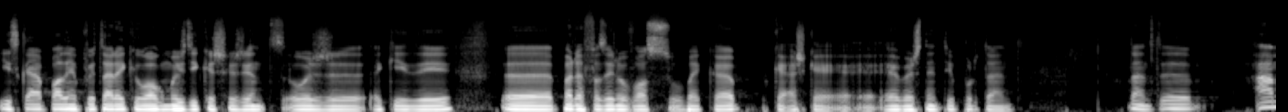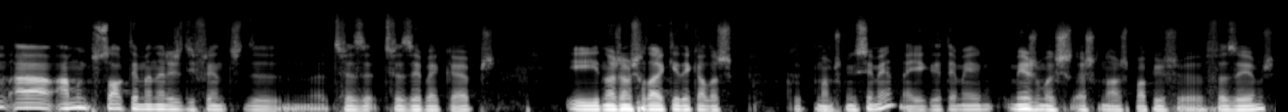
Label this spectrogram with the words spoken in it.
E se calhar podem aproveitar aqui algumas dicas que a gente hoje aqui dê uh, para fazer o vosso backup porque acho que é, é, é bastante importante. Portanto, uh, há, há, há, muito pessoal que tem maneiras diferentes de, de, fazer, de fazer backups e nós vamos falar aqui daquelas que tomamos conhecimento né, e também mesmo as, as, que nós próprios eh, fazemos.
